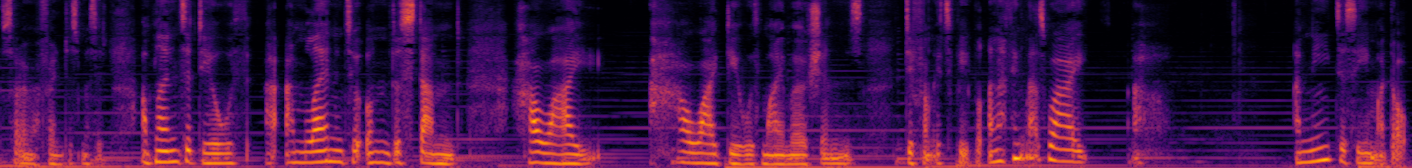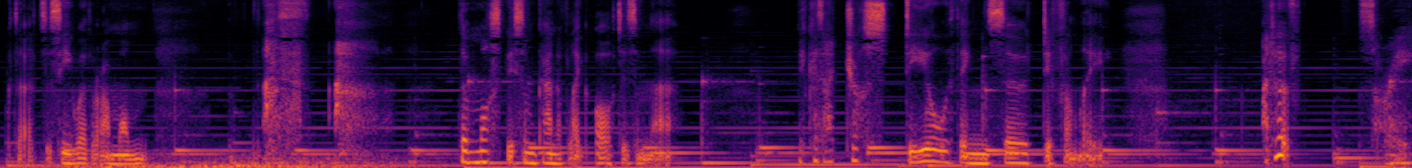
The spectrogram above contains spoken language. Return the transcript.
sorry, my friend just messaged. I'm learning to deal with. I'm learning to understand how I how I deal with my emotions differently to people, and I think that's why uh, I need to see my doctor to see whether I'm on. there must be some kind of like autism there because I just deal with things so differently. I don't. Sorry,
